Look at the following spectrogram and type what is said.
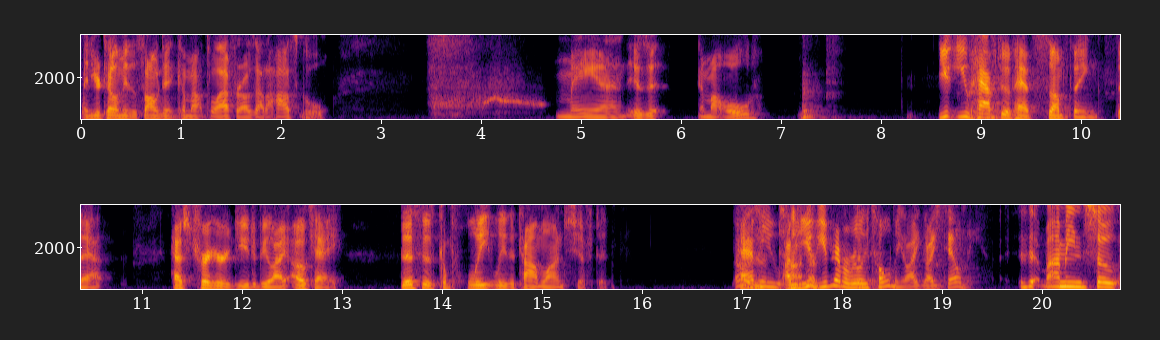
and you're telling me the song didn't come out until after I was out of high school, man, is it? Am I old? You you have to have had something that has triggered you to be like, okay, this is completely the timeline shifted. Oh, have you? I mean, you, you've never really told me. Like, like, tell me. I mean, so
